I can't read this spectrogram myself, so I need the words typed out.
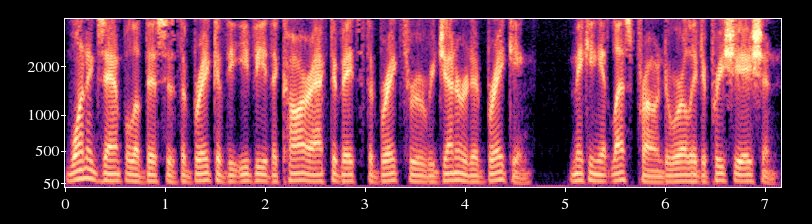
One example of this is the brake of the EV. The car activates the brake through regenerative braking, making it less prone to early depreciation.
